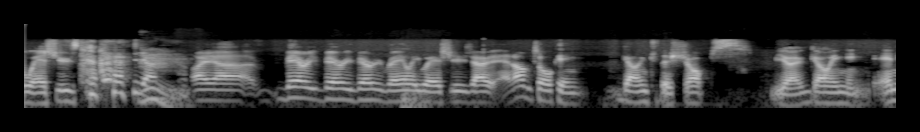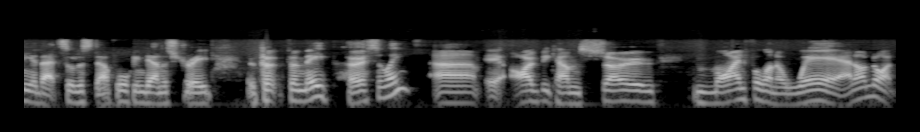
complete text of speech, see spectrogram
wear shoes. yeah, Mm. I uh, very, very, very rarely wear shoes, and I'm talking going to the shops, you know, going any of that sort of stuff, walking down the street. For for me personally, um, I've become so mindful and aware, and I'm not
